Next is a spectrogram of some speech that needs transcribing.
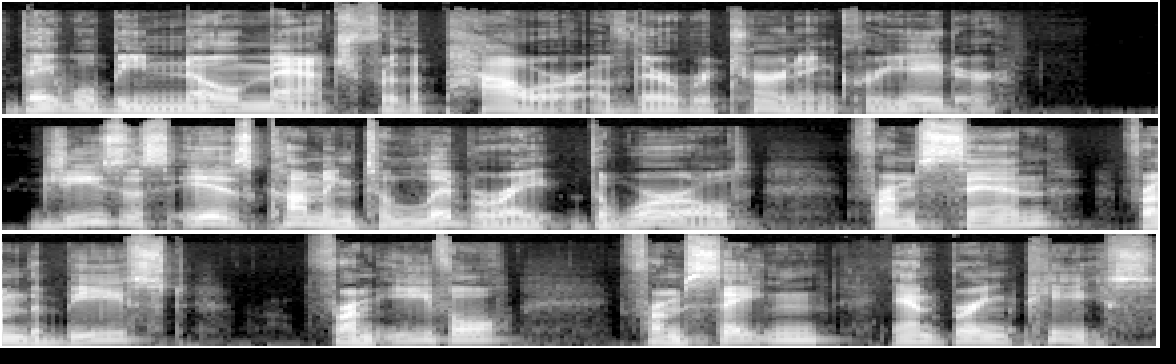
They will be no match for the power of their returning Creator. Jesus is coming to liberate the world from sin, from the beast, from evil, from Satan, and bring peace.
